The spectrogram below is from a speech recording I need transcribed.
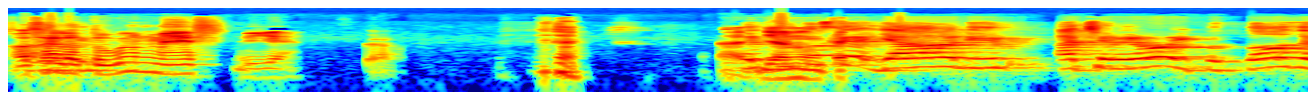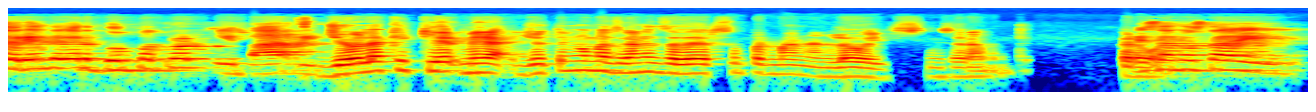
O sea, lo tuve un mes y ya. Ah, El yo punto nunca. es que ya va a venir HBO y pues todos deberían de ver Doom Patrol y Barry. Yo la que quiero, mira, yo tengo más ganas de ver Superman en Lois, sinceramente. Pero Esa bueno. no está ahí.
